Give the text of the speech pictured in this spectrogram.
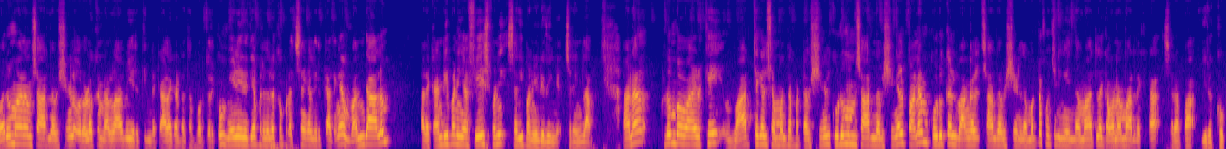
வருமானம் சார்ந்த விஷயங்கள் ஓரளவுக்கு நல்லாவே இருக்குது இந்த காலகட்டத்தை பொறுத்த வரைக்கும். வேலை ரீதியாக பெரிதளவுக்கு பிரச்சனைகள் இருக்காதுங்க. வந்தாலும் அதை கண்டிப்பாக நீங்கள் ஃபேஸ் பண்ணி சரி பண்ணிடுவீங்க. சரிங்களா? ஆனால் குடும்ப வாழ்க்கை வார்த்தைகள் சம்மந்தப்பட்ட விஷயங்கள் குடும்பம் சார்ந்த விஷயங்கள் பணம் கொடுக்கல் வாங்கல் சார்ந்த விஷயங்கள்ல மட்டும் கொஞ்சம் நீங்கள் இந்த மாதத்தில் கவனமாக இருந்துக்கிட்டா சிறப்பாக இருக்கும்.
